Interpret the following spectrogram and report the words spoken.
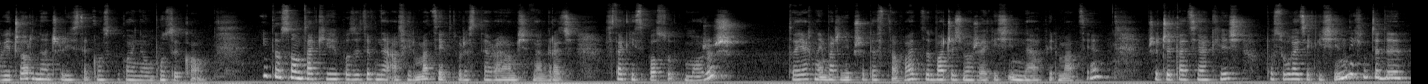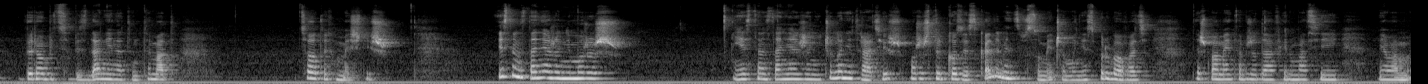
wieczorna, czyli z taką spokojną muzyką. I to są takie pozytywne afirmacje, które starałam się nagrać w taki sposób. Możesz to jak najbardziej przetestować, zobaczyć może jakieś inne afirmacje, przeczytać jakieś, posłuchać jakichś innych i wtedy wyrobić sobie zdanie na ten temat, co o tych myślisz. Jestem zdania, że nie możesz, jestem zdania, że niczego nie tracisz, możesz tylko zyskać, więc w sumie czemu nie spróbować. Też pamiętam, że do afirmacji miałam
